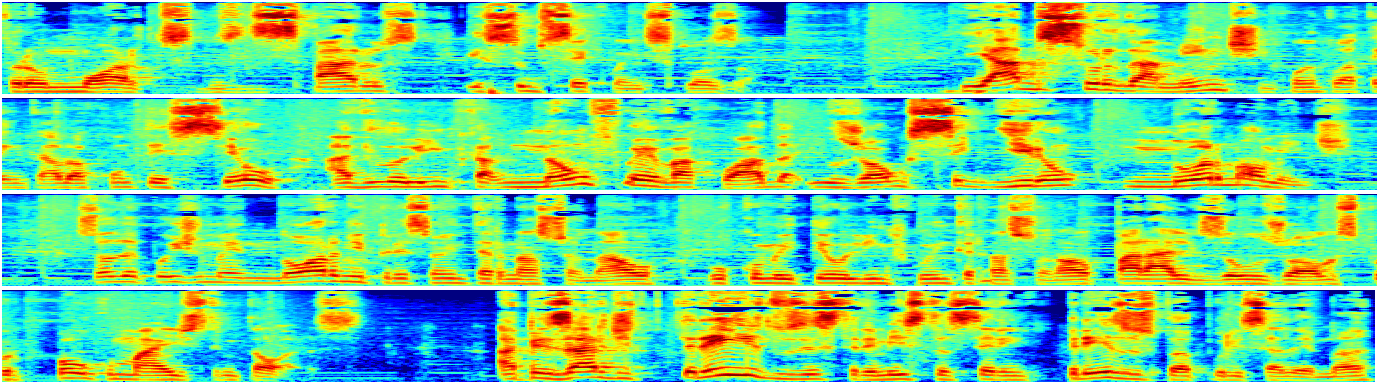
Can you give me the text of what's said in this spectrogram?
foram mortos nos disparos e subsequente explosão. E absurdamente, enquanto o atentado aconteceu, a Vila Olímpica não foi evacuada e os jogos seguiram normalmente. Só depois de uma enorme pressão internacional, o Comitê Olímpico Internacional paralisou os jogos por pouco mais de 30 horas. Apesar de três dos extremistas serem presos pela polícia alemã,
